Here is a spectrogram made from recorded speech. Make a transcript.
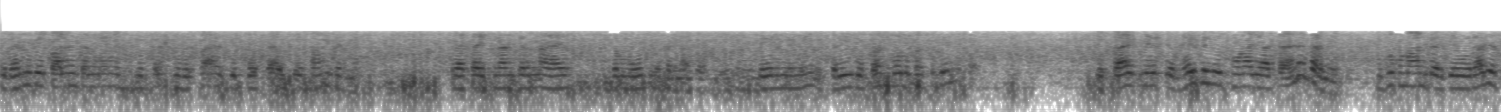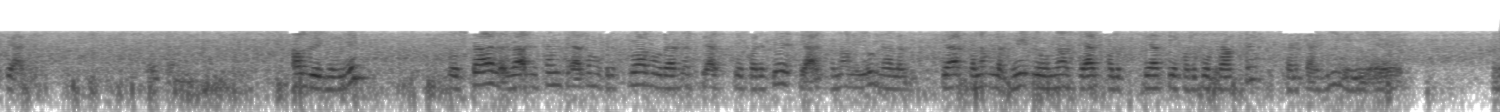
तो धर्म के पालन करने में जो कष्ट होता है, दुख होता है, उसको काम करना प्रातः स्नान करना है तो मुहूर्त में करना चाहिए। देर में नहीं, शरीर को कष्ट हो तो कष्ट देना चाहिए। तो काय क्लेश से भय से जो छोड़ा जाता है ना कर्म दुख मान करके वो राजस त्याग है। अब देखेंगे तो सार राजसम त्यागम कृत्वा, वो राजस त्याग को करके त्याग फलम योग न त्याग फलम लगे जो न त्याग फल, त्याग के फल को प्राप्त करता ही नहीं है।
